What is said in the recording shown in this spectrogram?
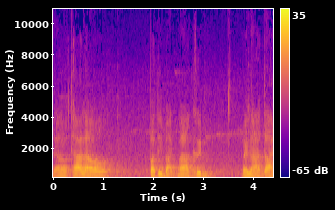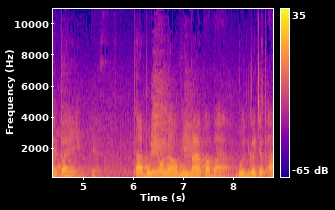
แล้วถ้าเราปฏิบัติมากขึ้น เวลาตายไป ถ้าบุญของเรามีมากกว่าบาปบุญก็จะพา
